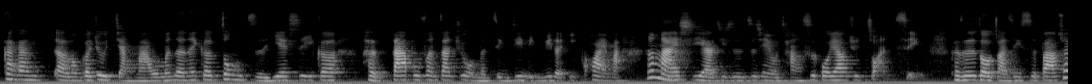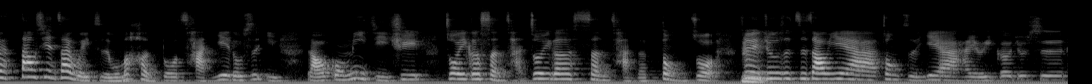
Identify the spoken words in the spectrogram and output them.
刚刚呃龙哥就讲嘛，我们的那个种植业是一个很大部分占据我们经济领域的一块嘛。那马来西亚其实之前有尝试过要去转型，可是都转型失败，所以到现在为止，我们很多产业都是以劳工密集去做一个生产，做一个生产的动作，所以嗯就是制造业啊、种植业啊，还有一个就是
